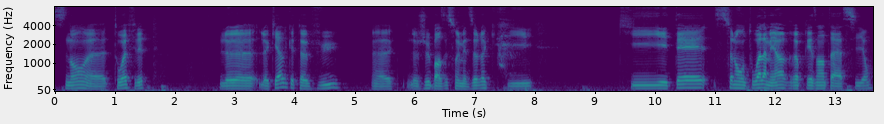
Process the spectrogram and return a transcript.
Sinon, euh, toi, Philippe, le, lequel que tu as vu, euh, le jeu basé sur les médias, là, qui qui était, selon toi, la meilleure représentation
